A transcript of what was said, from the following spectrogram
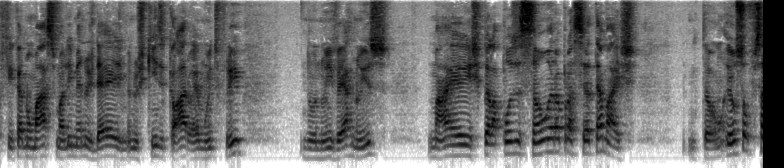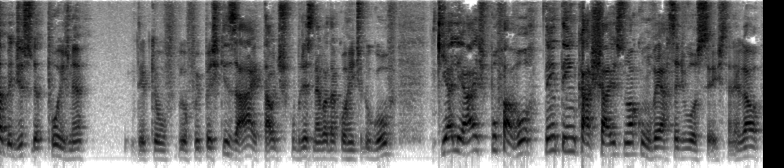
fica no máximo ali menos 10, menos 15, claro, é muito frio, no, no inverno isso, mas pela posição era para ser até mais. Então eu só fui saber disso depois, né? Que eu, eu fui pesquisar e tal, descobri esse negócio da corrente do Golfo. Que aliás, por favor, tentem encaixar isso numa conversa de vocês, tá legal?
